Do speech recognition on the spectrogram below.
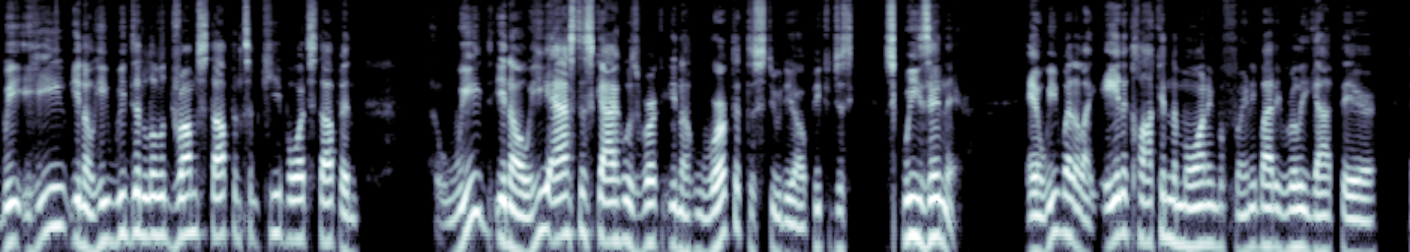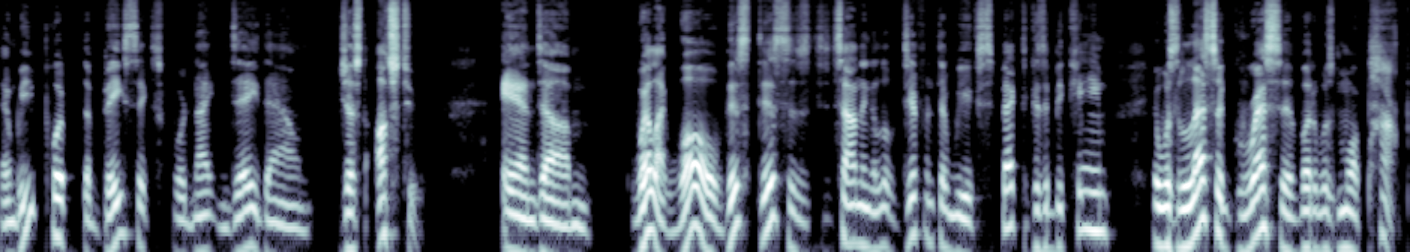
we he, you know, he we did a little drum stuff and some keyboard stuff, and we, you know, he asked this guy who was working, you know, who worked at the studio if he could just squeeze in there. And we went at like eight o'clock in the morning before anybody really got there. And we put the basics for night and day down, just us two. And um, we're like, whoa, this this is sounding a little different than we expected because it became it was less aggressive, but it was more pop.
